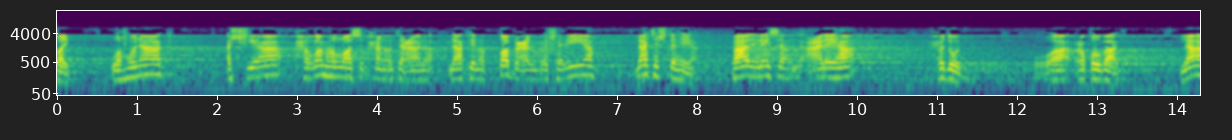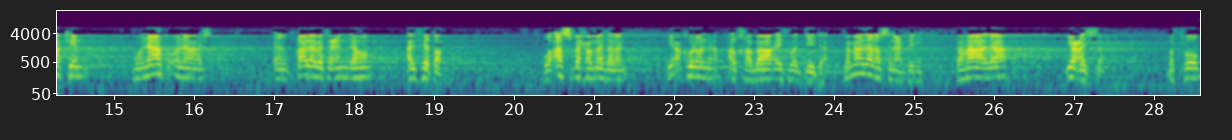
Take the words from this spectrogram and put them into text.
طيب وهناك أشياء حرمها الله سبحانه وتعالى لكن الطبع البشرية لا تشتهيها. فهذه ليس عليها حدود وعقوبات. لكن هناك أناس انقلبت عندهم الفطر وأصبحوا مثلا يأكلون الخبائث والديدان. فماذا نصنع فيه؟ فهذا يعزر مفهوم؟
